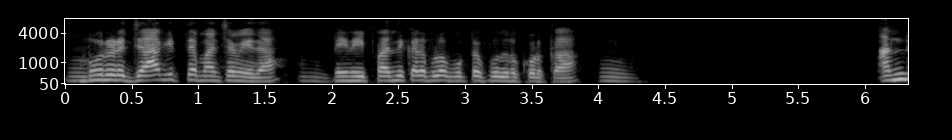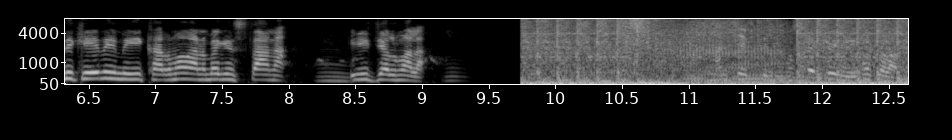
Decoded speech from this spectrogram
మూరుడు జాగిత్తే మంచం మీద నేను ఈ పంది కడుపులో పుట్ట పుదును కొడుక. అందుకే నేను ఈ కర్మ అనుభవిస్తానా ఈ జన్మల. అని చెప్పింది ముసలామె.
